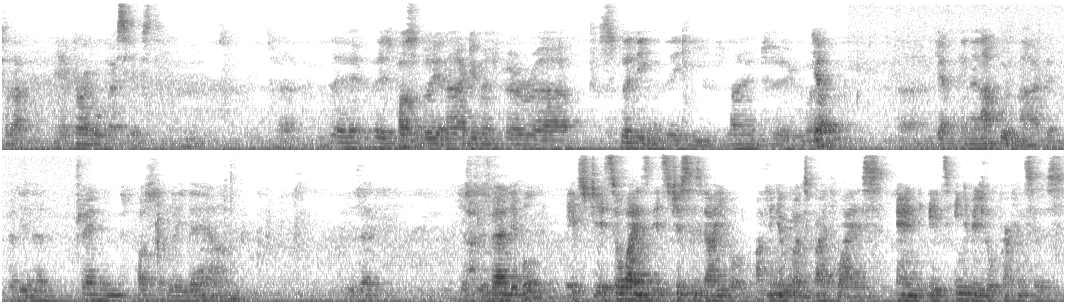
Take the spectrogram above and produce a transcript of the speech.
So that, yeah, variable versus fixed. Uh, There, there's possibly an argument for uh, splitting the loan to. uh, Yep. uh, Yeah, in an upward market, but in a trend possibly down. Is that just as valuable? It's, it's always it's just as valuable. I think it works both ways, and it's individual preferences.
